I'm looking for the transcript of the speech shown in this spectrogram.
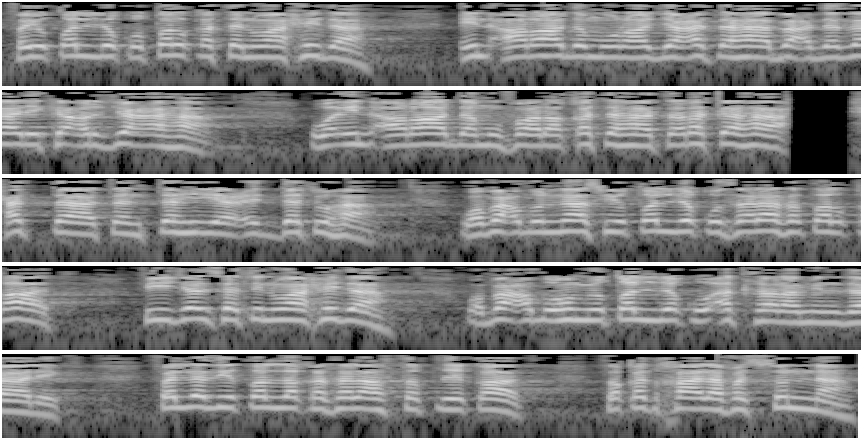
فيطلق طلقة واحدة. إن أراد مراجعتها بعد ذلك أرجعها وإن أراد مفارقتها تركها حتى تنتهي عدتها. وبعض الناس يطلق ثلاث طلقات في جلسة واحدة وبعضهم يطلق أكثر من ذلك. فالذي طلق ثلاث تطليقات فقد خالف السنة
